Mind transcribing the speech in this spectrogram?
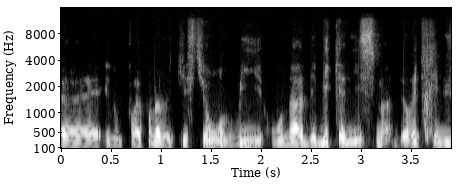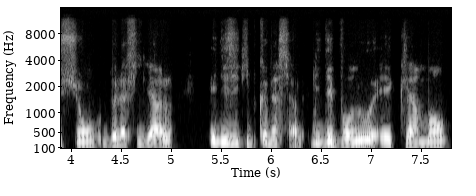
Euh, et donc pour répondre à votre question, oui, on a des mécanismes de rétribution de la filiale et des équipes commerciales. L'idée pour nous est clairement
